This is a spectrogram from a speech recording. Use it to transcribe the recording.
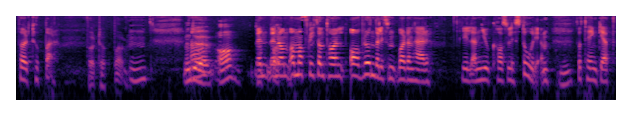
för tuppar. för tuppar. Mm. Men du, Ja. ja. Men, men om, om man ska liksom ta en, avrunda liksom bara den här lilla Newcastle-historien Mm. så tänker jag att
